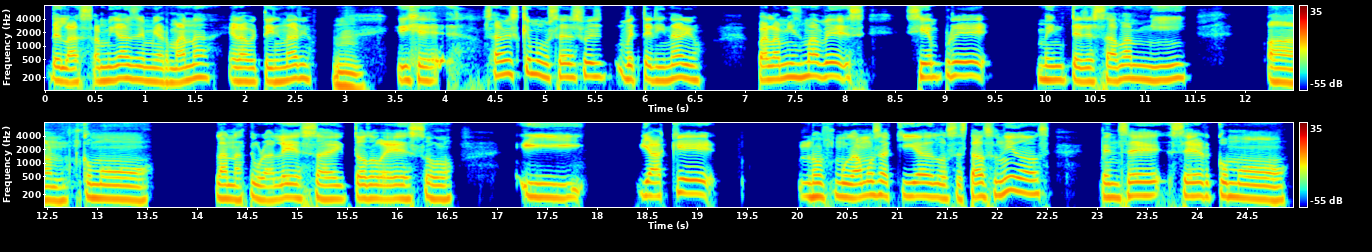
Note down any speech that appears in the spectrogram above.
de las amigas de mi hermana era veterinario. Mm. Y dije, ¿sabes qué me gustaría ser veterinario? Para la misma vez, siempre me interesaba a mí como la naturaleza y todo eso. Y ya que nos mudamos aquí a los Estados Unidos, pensé ser como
